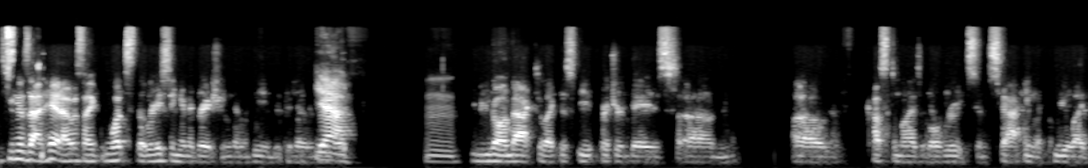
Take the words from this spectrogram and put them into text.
soon as that hit, I was like, what's the racing integration going to be? Because I remember Yeah. Hmm. even going back to like the Steve Pritchard days um, of customizable routes and stacking a few like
